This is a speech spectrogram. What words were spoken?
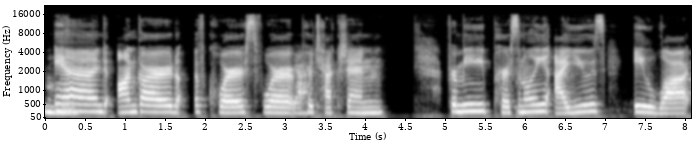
Mm-hmm. And on guard, of course, for yeah. protection. For me personally, I use a lot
